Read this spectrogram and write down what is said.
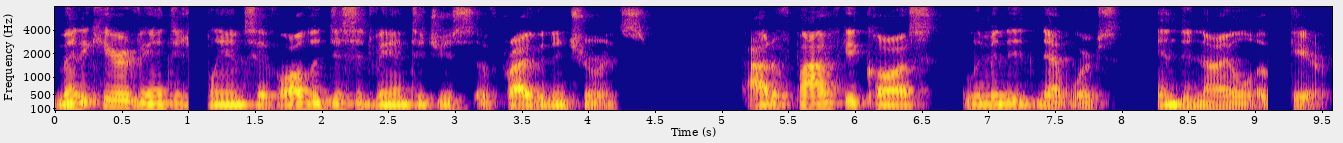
Medicare Advantage plans have all the disadvantages of private insurance out of pocket costs, limited networks, and denial of care.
